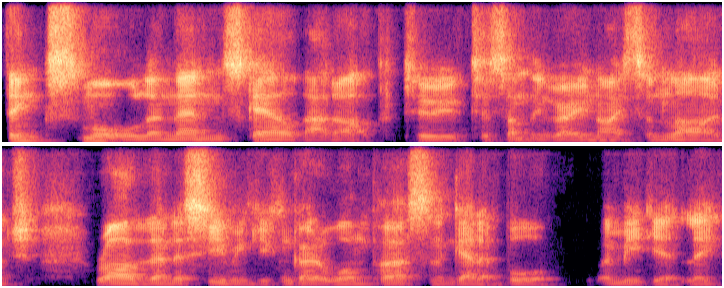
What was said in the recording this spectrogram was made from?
think small and then scale that up to to something very nice and large, rather than assuming you can go to one person and get it bought immediately.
